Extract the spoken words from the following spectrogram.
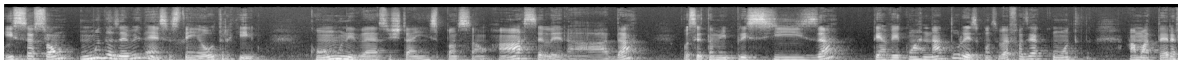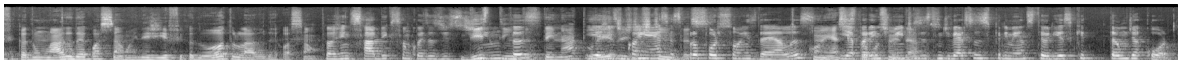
Isso é só uma das evidências. Tem outra aqui. Como o universo está em expansão acelerada, você também precisa tem a ver com a natureza. Quando você vai fazer a conta, a matéria fica de um lado da equação, a energia fica do outro lado da equação. Então a gente sabe que são coisas distintas. Distintas, tem naturezas E a gente conhece distintas. as proporções delas. Conhece e aparentemente existem diversos experimentos, teorias que estão de acordo.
